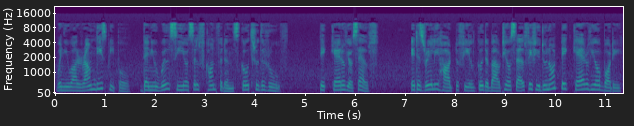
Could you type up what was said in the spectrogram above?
When you are around these people, then you will see your self confidence go through the roof. Take care of yourself. It is really hard to feel good about yourself if you do not take care of your body.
